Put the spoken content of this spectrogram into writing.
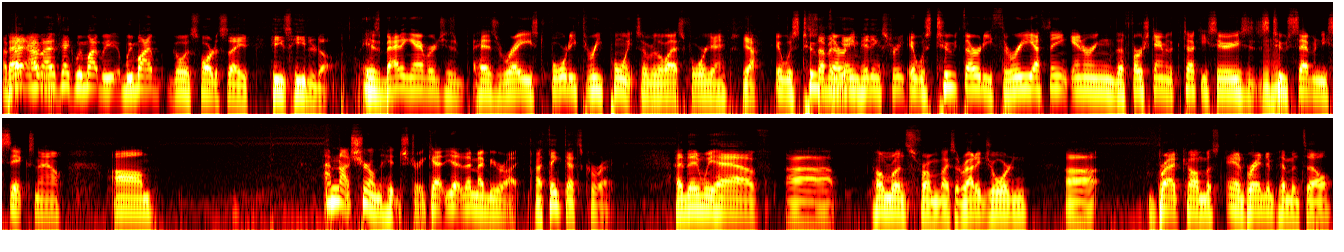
I, bet, I, think we might be we might go as far to say he's heated up. His batting average has has raised 43 points over the last four games. Yeah, it was two seven game hitting streak. It was 233, I think, entering the first game of the Kentucky series. It's mm-hmm. 276 now. Um, I'm not sure on the hitting streak. That, yeah, that may be right. I think that's correct. And then we have uh, home runs from, like I said, Rowdy Jordan, uh, Brad Cumbest, and Brandon Pimentel.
